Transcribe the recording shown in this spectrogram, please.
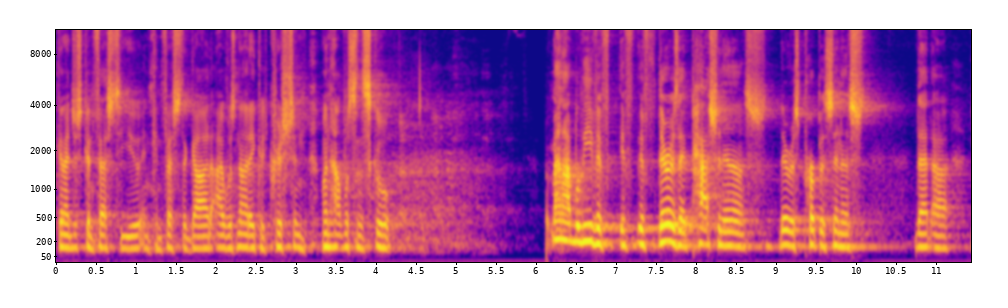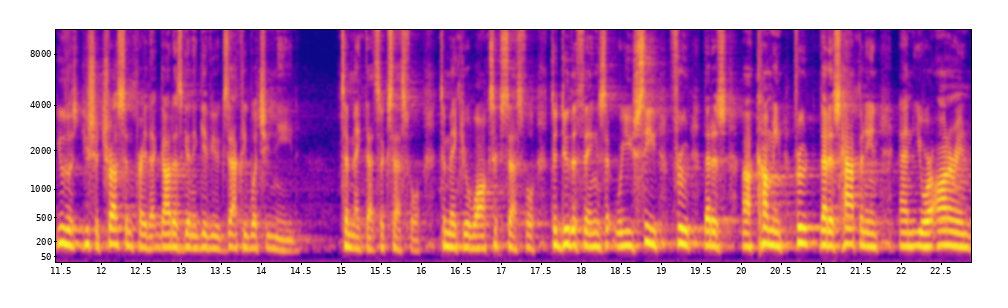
Can I just confess to you and confess to God, I was not a good Christian when I was in school. But man, I believe if, if, if there is a passion in us, there is purpose in us, that uh, you, you should trust and pray that God is going to give you exactly what you need to make that successful, to make your walk successful, to do the things that where you see fruit that is uh, coming, fruit that is happening, and you are honoring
